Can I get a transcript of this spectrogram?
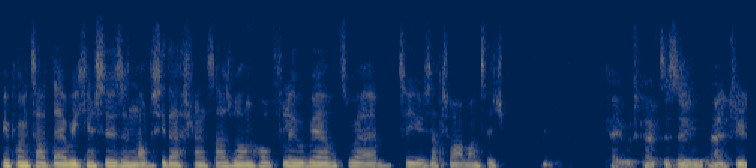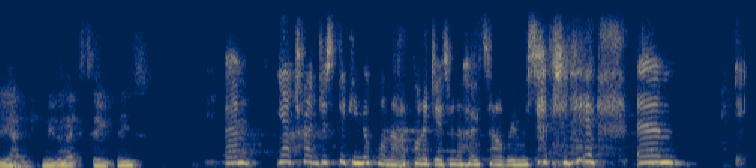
we point out their weaknesses and obviously their strengths as well, and hopefully we'll be able to um, to use that to our advantage. Okay, we'll just go over to Zoom. Uh, Juliet, if you can do the next two, please. Um, yeah, Trent, just picking up on that. Apologies, we're in a hotel room reception here. Um, it-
